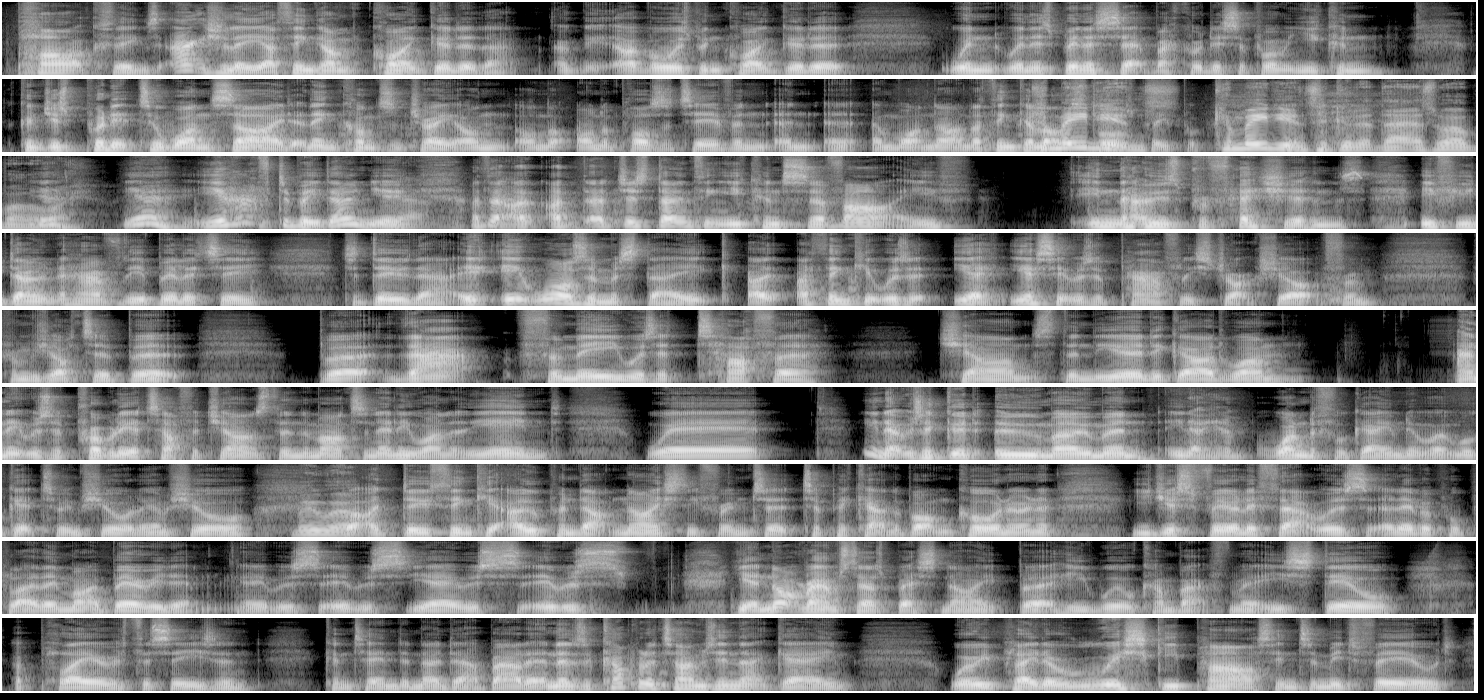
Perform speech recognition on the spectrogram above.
park things actually i think i'm quite good at that i've always been quite good at when when there's been a setback or a disappointment you can can just put it to one side and then concentrate on on the- on a positive and and and whatnot and i think a lot of Comedians, sports people comedians are good at that as well, by the way. yeah, you have to be, don't you? Yeah. I, th- I, I just don't think you can survive in those professions if you don't have the ability to do that. It, it was a mistake. I, I think it was, a, yeah, yes, it was a powerfully struck shot from from Jota, but but that for me was a tougher chance than the Ødegaard one, and it was a, probably a tougher chance than the Martinelli one at the end, where you know, it was a good ooh moment. You know, a wonderful game. We'll get to him shortly, I'm sure. We will. But I do think it opened up nicely for him to, to pick out the bottom corner, and uh, you just feel if that was a Liverpool player, they might have buried it. It was, it was, yeah, it was, it was, yeah, not Ramsdale's best night, but he will come back from it. He's still a player of the season contender, no doubt about it. And there's a couple of times in that game where he played a risky pass into midfield,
